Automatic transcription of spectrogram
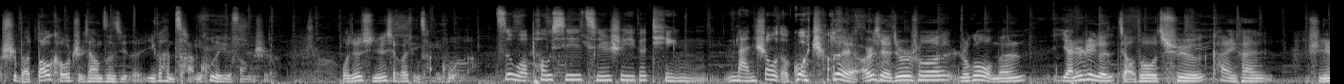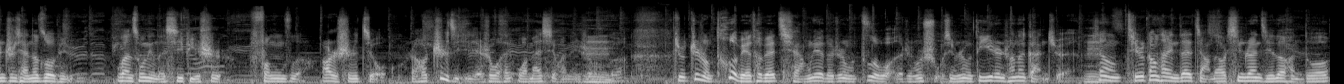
是把刀口指向自己的一个很残酷的一个方式。我觉得许军写歌挺残酷的，自我剖析其实是一个挺难受的过程。对，而且就是说，如果我们沿着这个角度去看一看许军之前的作品，《万松岭的嬉皮士》《疯子》《二十九》，然后《知己》也是我很我蛮喜欢的一首歌。就这种特别特别强烈的这种自我的这种属性，这种第一人称的感觉，像其实刚才你在讲到新专辑的很多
